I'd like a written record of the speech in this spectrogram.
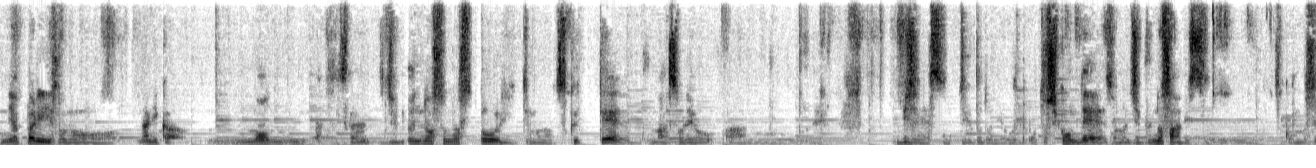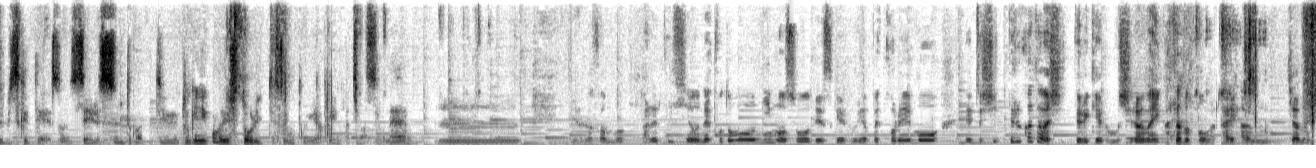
うん、やっぱりその何かもなんですかね、自分のそのストーリーっていうものを作って、まあそれをあのねビジネスっていうことに落とし込んで、その自分のサービスにこう結びつけて、それセールスするとかっていう時にこういうストーリーってすごく役に立ちますよね。うん。いや、なんかもう、あれですよね、子供にもそうですけれども、やっぱりこれも、えっと、知ってる方は知ってるけれども、知らない方の方が大半じゃないで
